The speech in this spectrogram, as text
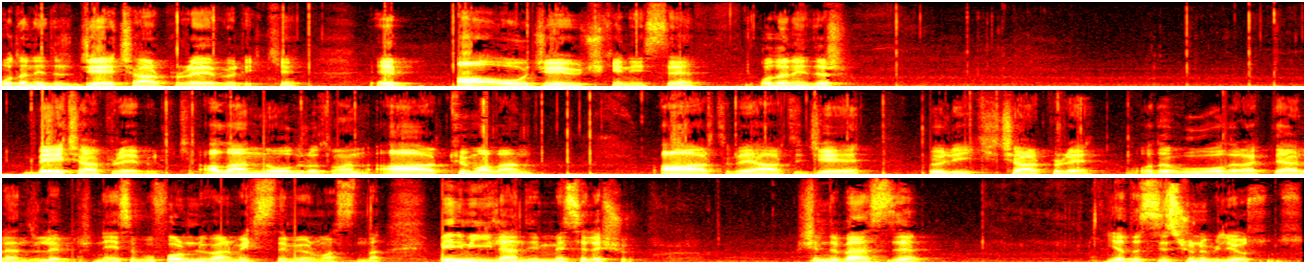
O da nedir? C çarpı R bölü 2. E, AOC üçgeni ise o da nedir? B çarpı R bölü 2. Alan ne olur o zaman? A tüm alan A artı B artı C bölü 2 çarpı R. O da U olarak değerlendirilebilir. Neyse bu formülü vermek istemiyorum aslında. Benim ilgilendiğim mesele şu. Şimdi ben size ya da siz şunu biliyorsunuz.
